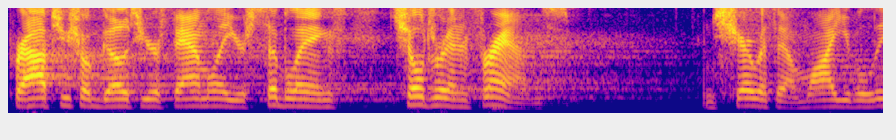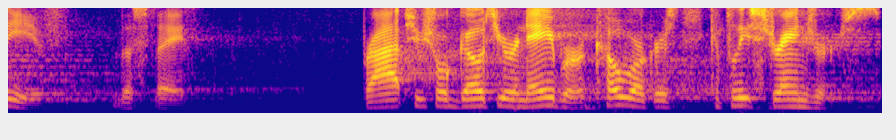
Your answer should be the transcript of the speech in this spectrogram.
Perhaps you shall go to your family, your siblings, children, and friends and share with them why you believe this faith. Perhaps you shall go to your neighbor, coworkers, complete strangers.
